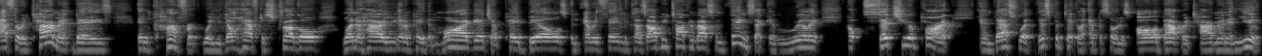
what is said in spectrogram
after retirement days in comfort where you don't have to struggle wonder how are you're going to pay the mortgage or pay bills and everything because i'll be talking about some things that can really help set you apart and that's what this particular episode is all about retirement and you.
